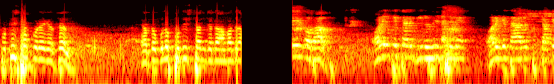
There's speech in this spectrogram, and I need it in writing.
প্রতিষ্ঠা করে গেছেন, এতগুলো প্রতিষ্ঠান যেটা আমাদের অভাব। অনেকে তার বিরোধী ছিলেন অনেকে তার তাকে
